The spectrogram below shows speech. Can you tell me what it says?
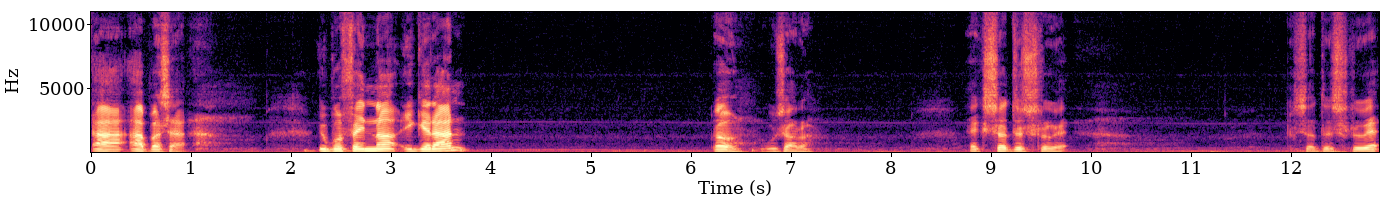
a apasa. Upo feina i geran. Oh, usara. Exodus rue. Exodus rue.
